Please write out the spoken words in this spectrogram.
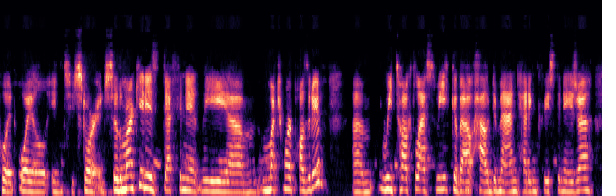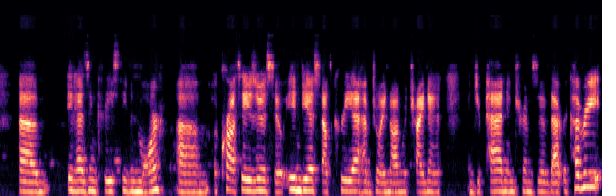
put oil into storage. So the market is definitely um, much more positive. Um, we talked last week about how demand had increased in Asia. Um, it has increased even more um, across Asia. So India, South Korea have joined on with China and Japan in terms of that recovery.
